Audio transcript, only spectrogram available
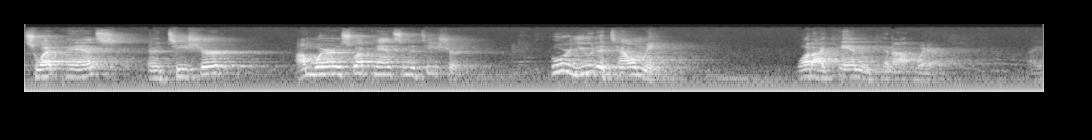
sweatpants and a t shirt, I'm wearing sweatpants and a t shirt. Who are you to tell me what I can and cannot wear? Right?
